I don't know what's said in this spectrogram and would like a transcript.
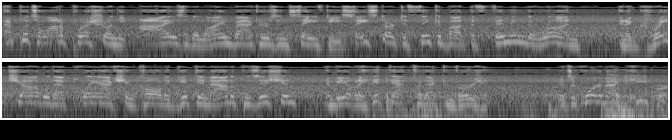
That puts a lot of pressure on the eyes of the linebackers and safeties. They start to think about defending the run, and a great job with that play action call to get them out of position and be able to hit that for that conversion. It's a quarterback keeper.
